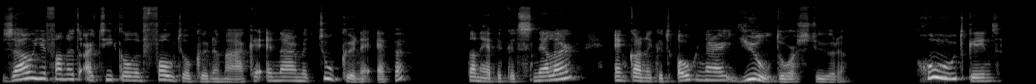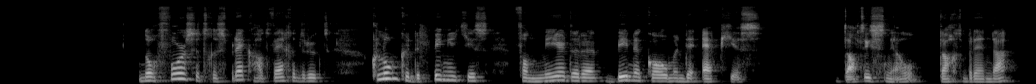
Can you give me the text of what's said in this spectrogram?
zou je van het artikel een foto kunnen maken en naar me toe kunnen appen? Dan heb ik het sneller en kan ik het ook naar Jules doorsturen. Goed, kind. Nog voor ze het gesprek had weggedrukt, klonken de pingetjes van meerdere binnenkomende appjes. Dat is snel, dacht Brenda,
